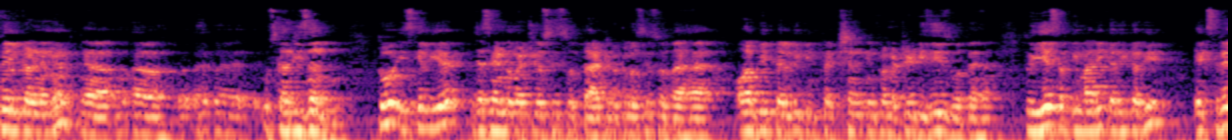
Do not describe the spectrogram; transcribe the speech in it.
फेल करने में आ, आ, आ, उसका रीजन हो। तो इसके लिए जैसे एंडोमेट्रियोसिस होता है ट्यूबरकुलोसिस होता है और भी पेल्विक इन्फेक्शन इन्फ्लोमेटरी डिज़ीज़ होते हैं तो ये सब बीमारी कभी कभी एक्सरे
